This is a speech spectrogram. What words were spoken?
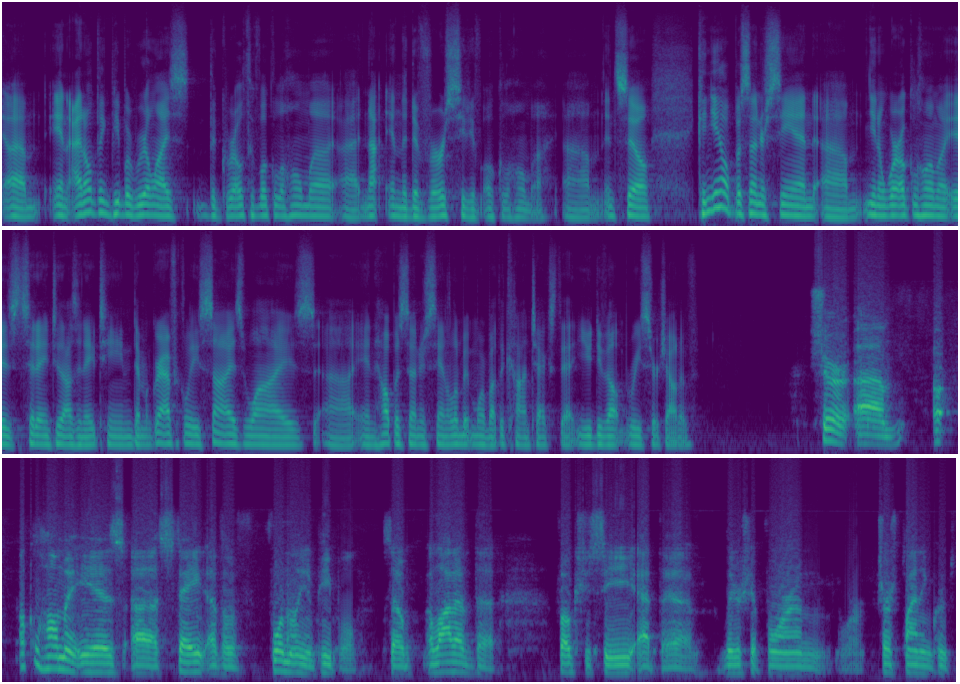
um, and I don't think people realize the growth of Oklahoma, uh, not in the diversity of Oklahoma. Um, and so, can you help us understand, um, you know, where Oklahoma is today in 2018, demographically, size wise, uh, and help us understand a little bit more about the context that you develop research out of? Sure. Um, Oklahoma is a state of, of 4 million people. So a lot of the folks you see at the leadership forum or church planning groups,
